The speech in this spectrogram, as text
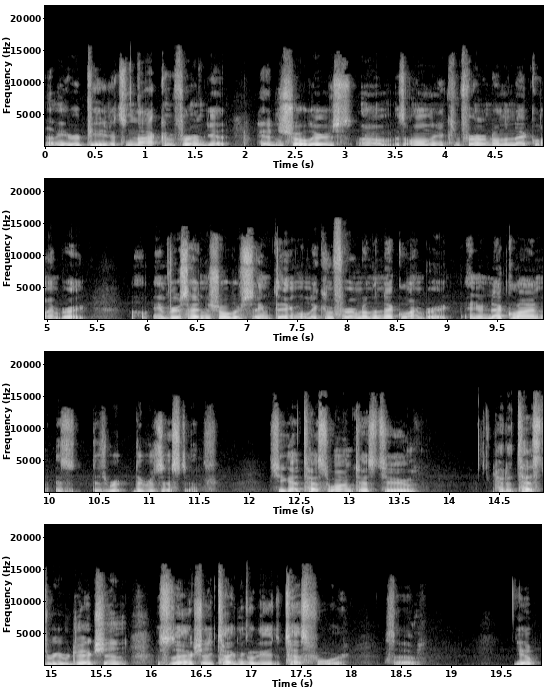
Let me repeat, it's not confirmed yet. Head and shoulders um, is only confirmed on the neckline break. Um, inverse head and shoulders, same thing, only confirmed on the neckline break. And your neckline is, is re the resistance. So you got test one, test two, had a test three rejection. This is actually technically the test four. So Yep,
